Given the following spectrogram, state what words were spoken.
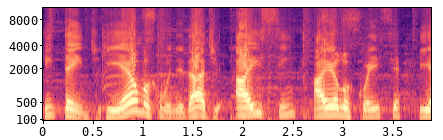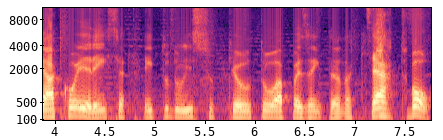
entende que é uma comunidade, aí sim a eloquência e a coerência em tudo isso que eu estou apresentando aqui, certo? Bom,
